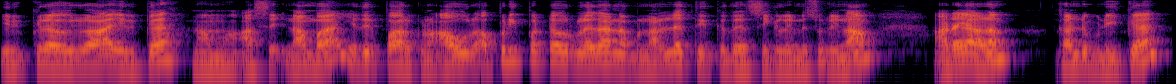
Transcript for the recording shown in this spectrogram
இருக்கிறவர்களாக இருக்க நாம் அசை நம்ம எதிர்பார்க்கணும் அவர் அப்படிப்பட்டவர்களை தான் நம்ம நல்ல தீர்க்கதரிசிகள் என்று சொல்லி நாம் அடையாளம் கண்டுபிடிக்க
